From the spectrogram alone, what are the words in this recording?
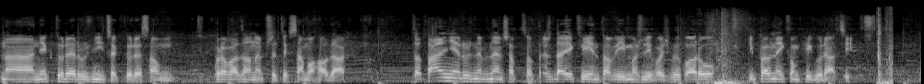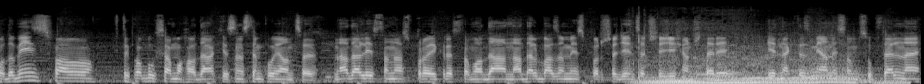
na niektóre różnice, które są wprowadzone przy tych samochodach. Totalnie różne wnętrza, co też daje klientowi możliwość wyboru i pełnej konfiguracji. Podobieństwo w tych obu samochodach jest następujące. Nadal jest to nasz projekt Restomoda, nadal bazą jest Porsche 964, jednak te zmiany są subtelne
